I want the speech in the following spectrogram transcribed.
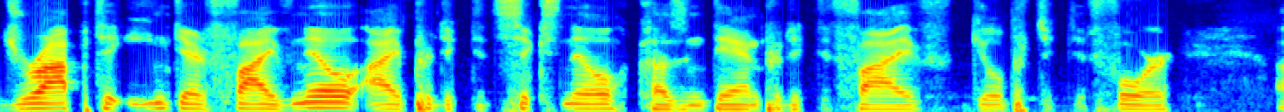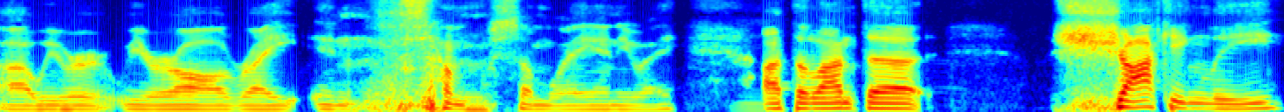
drop to Inter 5 0. I predicted 6 0. Cousin Dan predicted 5. Gil predicted 4. Uh, we were we were all right in some some way anyway. Mm. Atalanta shockingly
